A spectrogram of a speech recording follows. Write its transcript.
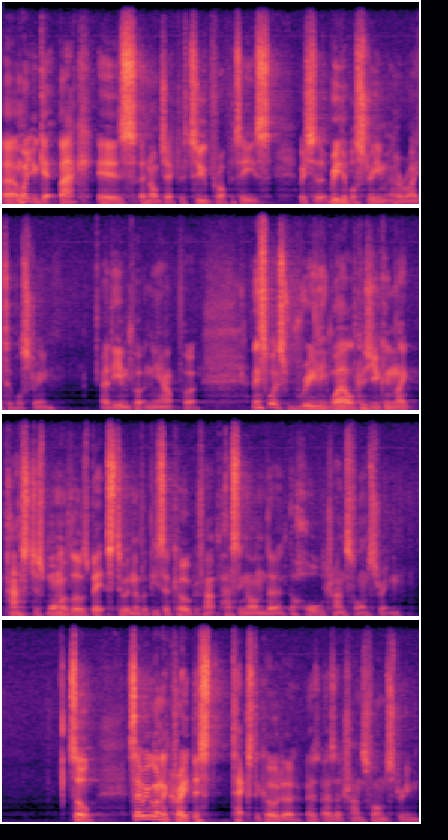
Uh, and what you get back is an object with two properties, which is a readable stream and a writable stream, uh, the input and the output. And this works really well because you can like pass just one of those bits to another piece of code without passing on the, the whole transform stream. So say we want to create this text decoder as, as a transform stream.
